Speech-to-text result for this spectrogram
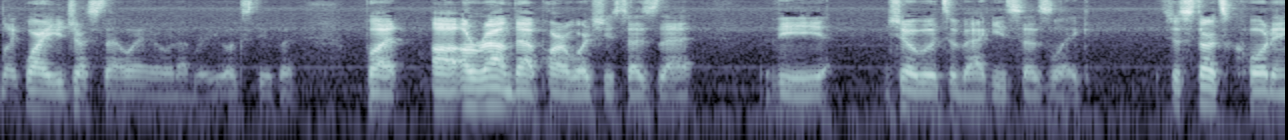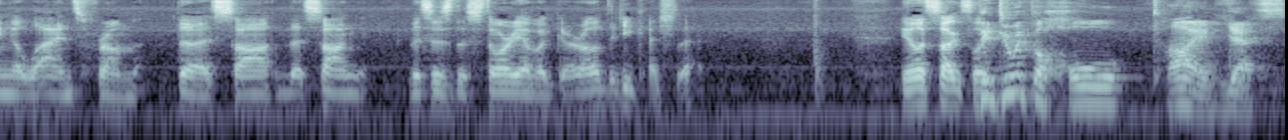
like, why are you dressed that way or whatever? You look stupid. But uh, around that part where she says that, the Jobu Tabaki says like, just starts quoting lines from the song. The song. This is the story of a girl. Did you catch that? He looks like They do it the whole time. Yes.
